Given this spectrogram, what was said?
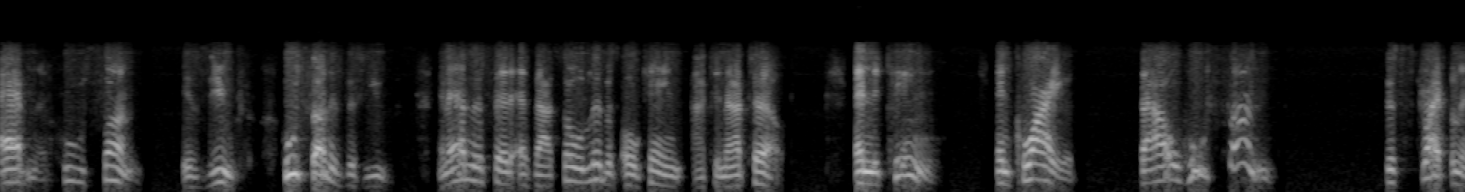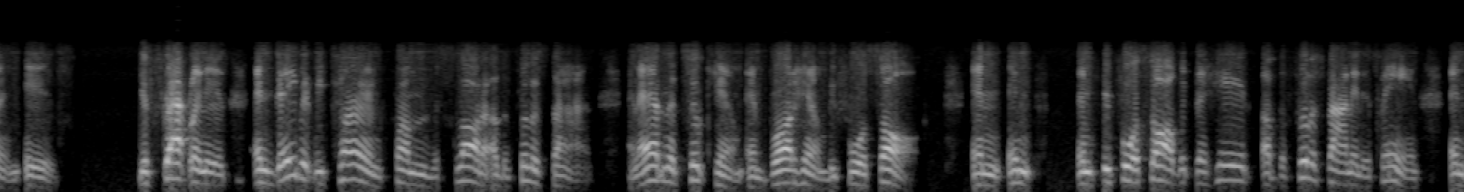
Abner, whose son is youth? Whose son is this youth? And Abner said, As thy soul liveth, O king, I cannot tell. And the king inquired, Thou whose son the stripling is? Your stripling is. And David returned from the slaughter of the Philistines. And Abner took him and brought him before Saul. And, and and before Saul with the head of the Philistine in his hand. And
